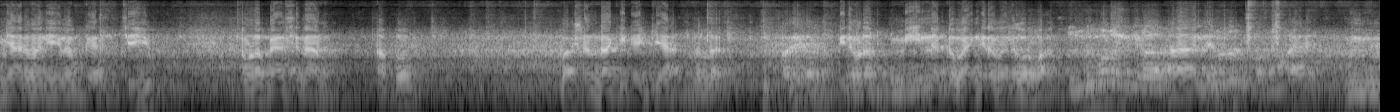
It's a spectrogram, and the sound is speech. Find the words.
ഞാനും അനിയനൊക്കെ ചെയ്യും. നമ്മളെ പാഷനാണ് അപ്പോൾ ഭക്ഷണം ഉണ്ടാക്കി കഴിക്കുക എന്നുള്ള പിന്നെ ഇവിടെ മീനിനൊക്കെ ഭയങ്കര വില കുറവാണ് ആ, അല്ലേ? ആ, ഉം,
